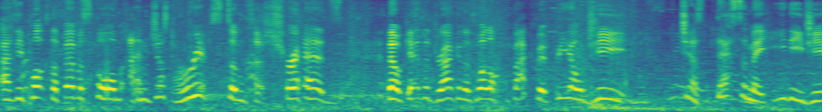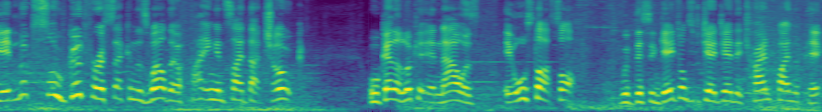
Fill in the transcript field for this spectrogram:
as he pops the Feather Storm and just rips them to shreds. They'll get the Dragon as well off the back of it. BLG just decimate EDG. It looked so good for a second as well. They were fighting inside that choke. We'll get a look at it now as it all starts off with this engage onto JJ. They try and find the pick.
